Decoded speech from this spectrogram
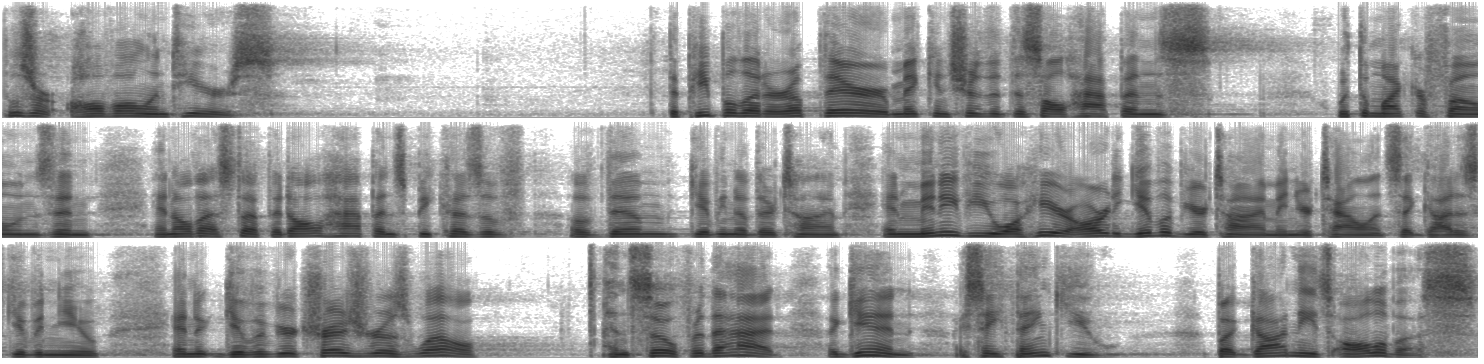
those are all volunteers. The people that are up there making sure that this all happens with the microphones and, and all that stuff, it all happens because of, of them giving of their time. And many of you are here already give of your time and your talents that God has given you, and give of your treasure as well. And so, for that, again, I say thank you. But God needs all of us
